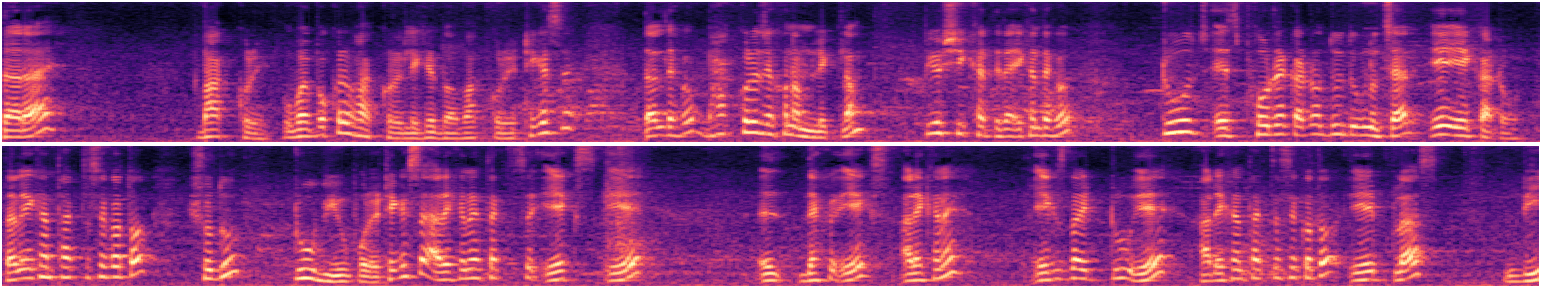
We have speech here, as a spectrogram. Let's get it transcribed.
দ্বারায় ভাগ করে, উভয় পক্ষে ভাগ করে লিখে দাও, ভাগ করে, ঠিক আছে? তাহলে দেখো, ভাগ করে যখন আমি লিখলাম, প্রিয় শিক্ষার্থীরা, এখানে দেখো টু এস ফোরের কাটো, দুই দুগুণ চার এ এ কাটো। তাহলে এখানে থাকতেছে কত? শুধু টু বি উপরে, ঠিক আছে? আর এখানে থাকতেছে এক্স এ, দেখো এক্স আর এখানে এক্স বাই টু এ আর এখানে থাকতেছে কত? এ প্লাস বি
